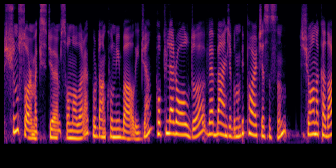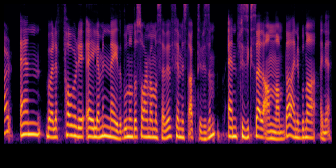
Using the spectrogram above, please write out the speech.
şunu sormak istiyorum son olarak. Buradan konuyu bağlayacağım. Popüler oldu ve bence bunun bir parçasısın. Şu ana kadar en böyle favori eylemin neydi? Bunu da sormama sebebi feminist aktivizm. En fiziksel anlamda hani buna hani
